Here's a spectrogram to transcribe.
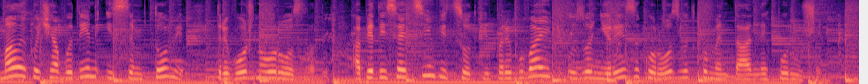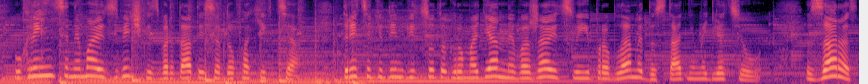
мали хоча б один із симптомів тривожного розладу, а 57% перебувають у зоні ризику розвитку ментальних порушень. Українці не мають звички звертатися до фахівця. 31% громадян не вважають свої проблеми достатніми для цього. Зараз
